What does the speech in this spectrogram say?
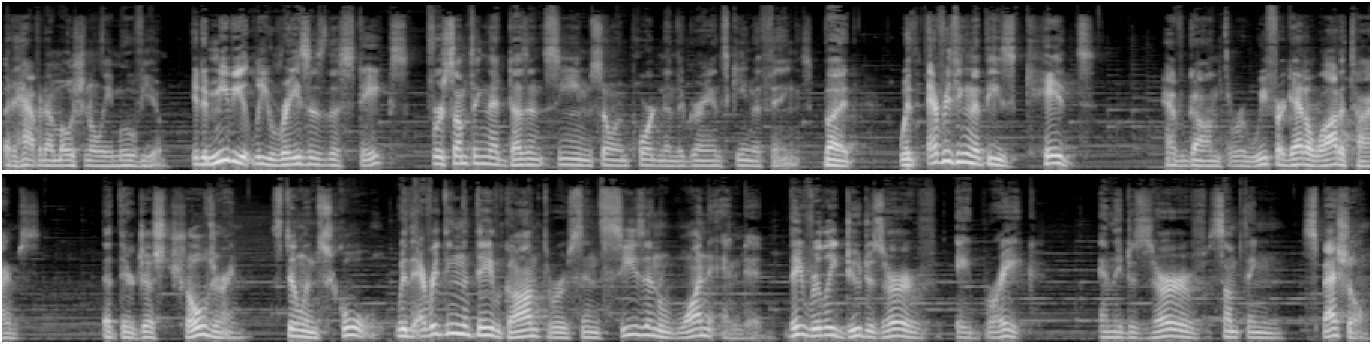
but have it emotionally move you. It immediately raises the stakes for something that doesn't seem so important in the grand scheme of things. But with everything that these kids have gone through, we forget a lot of times that they're just children still in school. With everything that they've gone through since season one ended, they really do deserve a break and they deserve something special.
